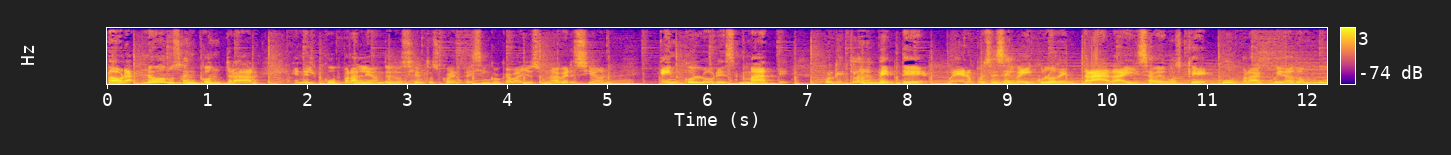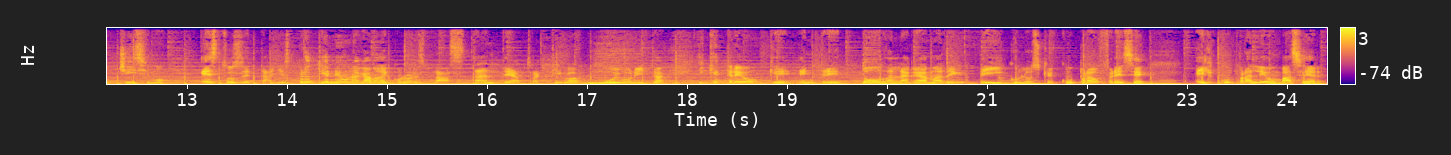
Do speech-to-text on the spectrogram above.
Ahora, no vamos a encontrar en el Cupra León de 245 caballos una versión en colores mate, porque claramente, bueno, pues es el vehículo de entrada y sabemos que Cupra ha cuidado muchísimo estos detalles, pero tiene una gama de colores bastante atractiva, muy bonita y que creo que entre toda la gama de vehículos que Cupra ofrece, el Cupra León va a ser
